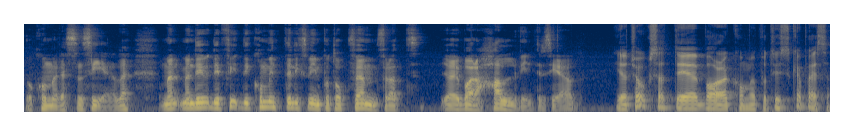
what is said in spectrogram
Jag kommer recensera det. Men, men det, det, det kommer inte liksom in på topp 5 för att jag är bara halvintresserad. Jag tror också att det bara kommer på tyska på SN.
